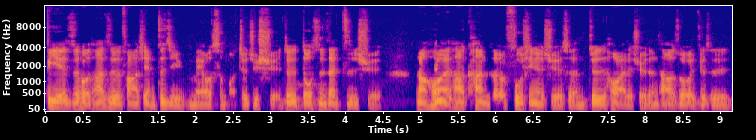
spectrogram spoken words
毕业之后，他是发现自己没有什么就去学，就是都是在自学。然后后来他看着复兴的学生，就是后来的学生，他说就是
